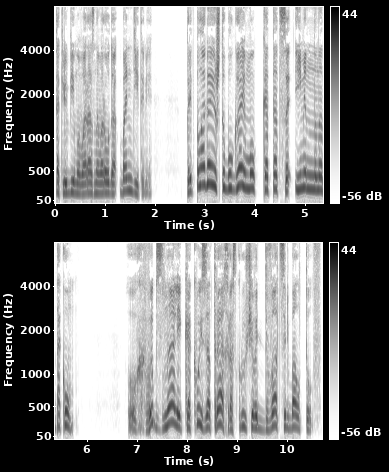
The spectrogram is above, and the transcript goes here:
так любимого разного рода бандитами. Предполагаю, что Бугай мог кататься именно на таком. Ох, вы б знали, какой затрах раскручивать двадцать болтов.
